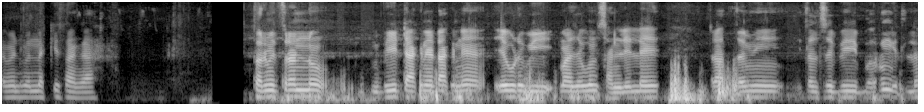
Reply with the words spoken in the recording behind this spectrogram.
कमेंटमध्ये नक्की सांगा. तर मित्रांनो बी टाकण्या टाकण्या एवढं बी माझ्याकडून सांडलेलं आहे. तर आता मी इथलचं बी भरून घेतलं.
